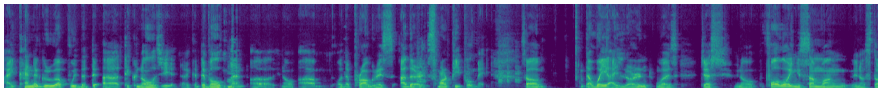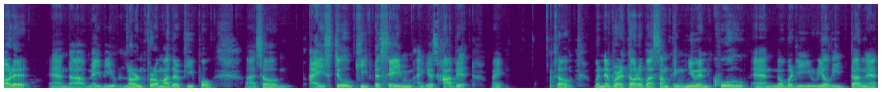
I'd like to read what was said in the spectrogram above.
I kind of grew up with the uh, technology, like a development, uh, you know, um, or the progress other smart people made. So the way I learned was just you know following someone you know started and uh, maybe learn from other people. Uh, so I still keep the same, I guess, habit, right? So whenever I thought about something new and cool and nobody really done it,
